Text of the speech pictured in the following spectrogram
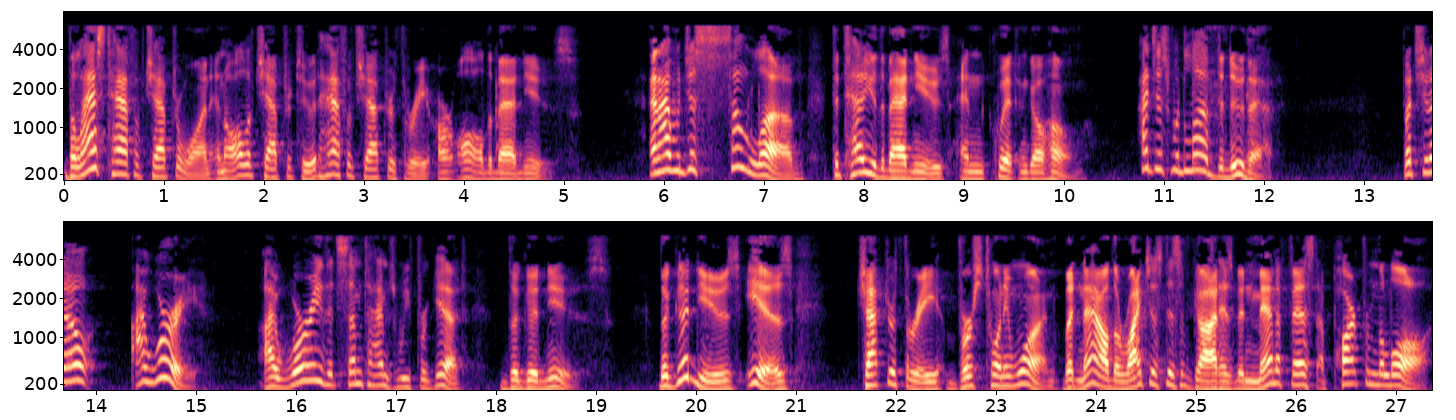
the last half of chapter 1 and all of chapter 2 and half of chapter 3 are all the bad news. And I would just so love to tell you the bad news and quit and go home. I just would love to do that. But you know, I worry. I worry that sometimes we forget the good news. The good news is chapter 3, verse 21. But now the righteousness of God has been manifest apart from the law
